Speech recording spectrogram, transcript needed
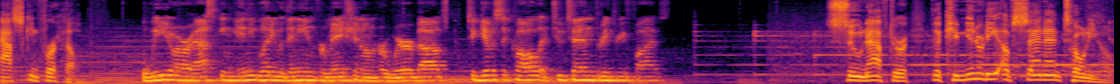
asking for help. We are asking anybody with any information on her whereabouts to give us a call at 210 335. Soon after, the community of San Antonio,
